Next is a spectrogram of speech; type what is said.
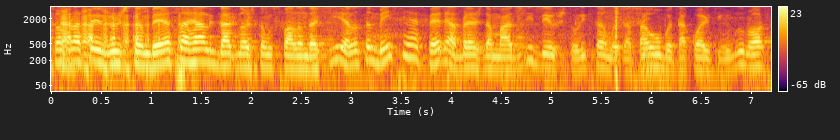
Só para ser justo também, essa realidade que nós estamos falando aqui, ela também se refere à Brejo da Madre de Deus, Toritama, Jataúba, Taquaritinho do Norte.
